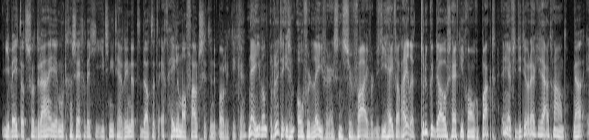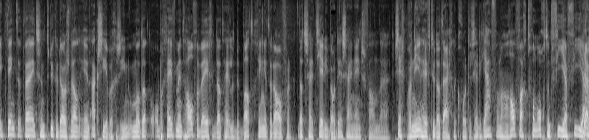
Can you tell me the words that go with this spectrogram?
je weet dat zodra je moet gaan zeggen dat je iets niet herinnert, dat het echt helemaal fout zit in de politiek. Hè? Nee, want Rutte is een overlever. Hij is een survivor. Dus die heeft dat hele trucendoos heeft hij gewoon gepakt. En die heeft hij dit er eventjes uitgehaald. Nou, ik denk dat wij zijn trucendoos wel in actie hebben gezien. Omdat dat op een gegeven moment, halverwege dat hele debat, ging het erover. Dat zei Thierry Baudet zei ineens van... eh, zeg, wanneer heeft u dat eigenlijk gehoord? Toen zei ik, ja, van half acht vanochtend via via. Ja.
